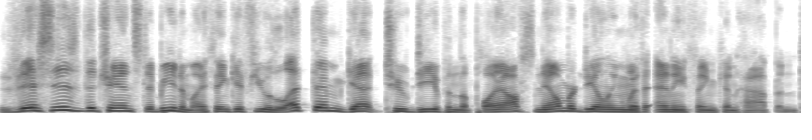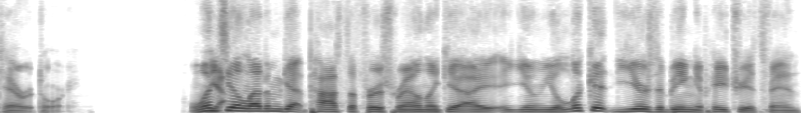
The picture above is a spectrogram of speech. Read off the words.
this is the chance to beat them. I think if you let them get too deep in the playoffs, now we're dealing with anything can happen territory. Once yeah. you let them get past the first round, like yeah, I, you know, you look at years of being a Patriots fan,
